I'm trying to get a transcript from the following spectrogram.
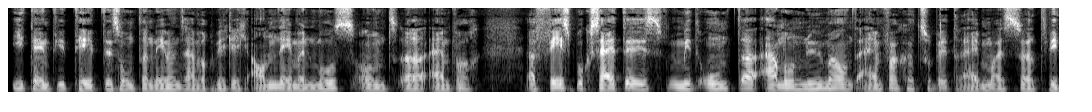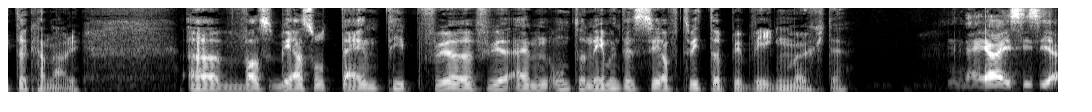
Identität des Unternehmens einfach wirklich annehmen muss und äh, einfach eine Facebook-Seite ist mitunter anonymer und einfacher zu betreiben als so ein Twitter-Kanal. Äh, was wäre so dein Tipp für, für ein Unternehmen, das sich auf Twitter bewegen möchte? Naja, es ist ja,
